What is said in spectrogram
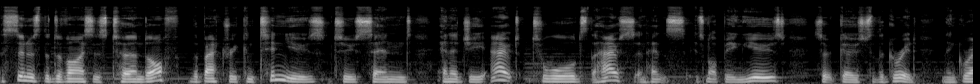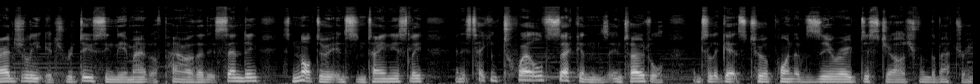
as soon as the device is turned off, the battery continues to send energy out towards the house and hence it's not being used, so it goes to the grid. And then gradually it's reducing the amount of power that it's sending. It's not doing it instantaneously and it's taking 12 seconds in total until it gets to a point of zero discharge from the battery.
